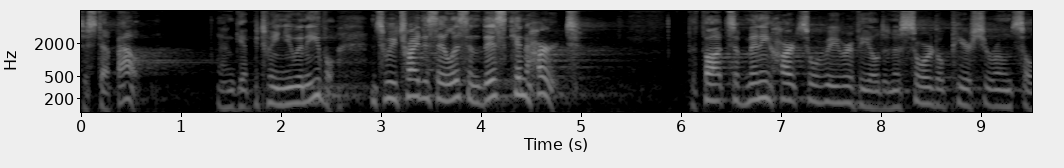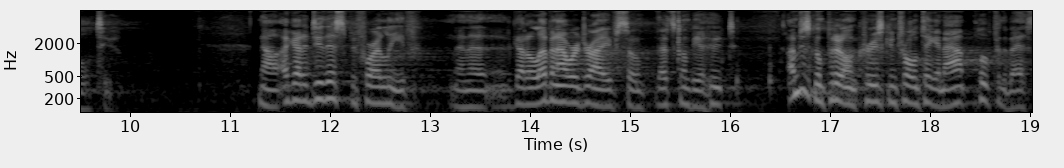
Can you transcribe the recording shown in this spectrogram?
to step out and get between you and evil. And so we try to say, listen, this can hurt. The thoughts of many hearts will be revealed, and a sword will pierce your own soul too. Now, I got to do this before I leave. And uh, I've got an 11 hour drive, so that's going to be a hoot. I'm just going to put it on cruise control and take a nap, hope for the best.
